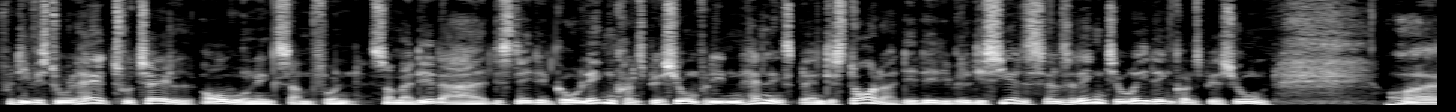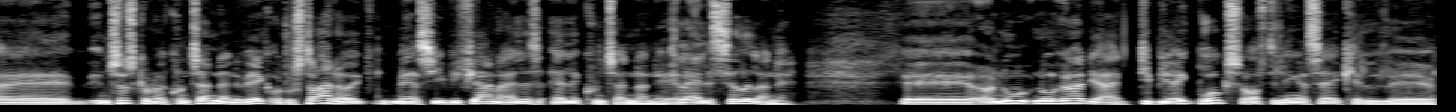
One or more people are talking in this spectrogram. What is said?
Fordi hvis du vil have et totalt overvågningssamfund, som er det, der er det stated goal, det er ikke en konspiration, fordi den handlingsplan, det står der, det er det, de vil. De siger det selv, så det er ikke en teori, det er ikke en konspiration. Og øh, så skal du have kontanterne væk, og du starter jo ikke med at sige, vi fjerner alle, alle kontanterne, eller alle sædlerne. Øh, og nu, nu hørte jeg, at de bliver ikke brugt så ofte længere, sagde Kjeld, øh,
